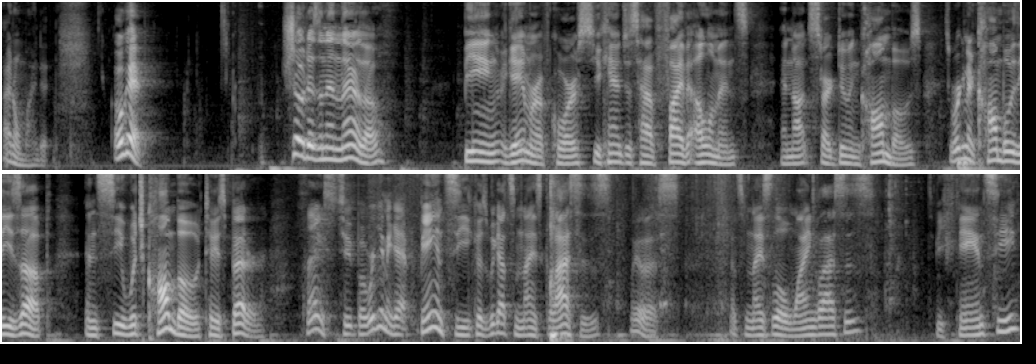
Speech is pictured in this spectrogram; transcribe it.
I don't mind it. Okay. Show doesn't end there though. Being a gamer, of course, you can't just have five elements and not start doing combos. So we're gonna combo these up and see which combo tastes better. Thanks, to, but we're gonna get fancy because we got some nice glasses. Look at this. Got some nice little wine glasses to be fancy.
